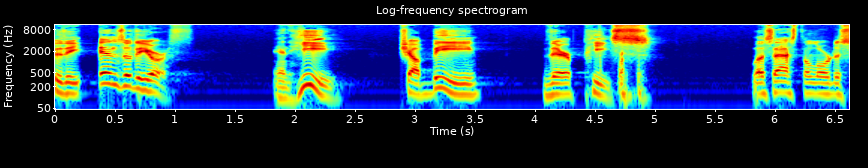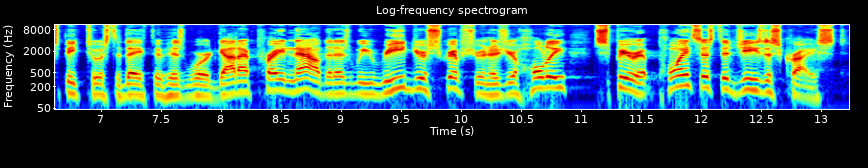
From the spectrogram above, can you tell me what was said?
to the ends of the earth, and he shall be their peace. Let's ask the Lord to speak to us today through his word. God, I pray now that as we read your scripture and as your Holy Spirit points us to Jesus Christ,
